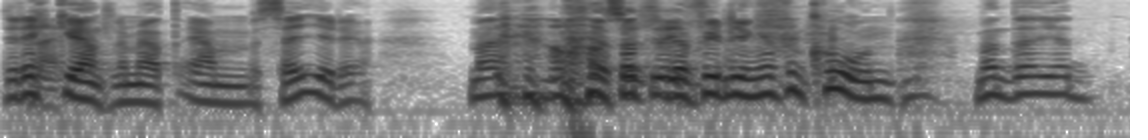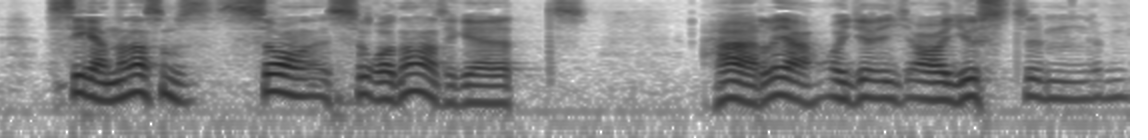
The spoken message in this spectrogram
Det räcker Nej. ju egentligen med att M säger det. Men, Ja, så att den fyller ju ingen funktion. Men det, scenerna som så, sådana tycker jag är rätt härliga. Och ja, just mm,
